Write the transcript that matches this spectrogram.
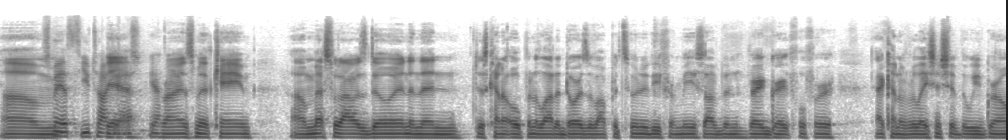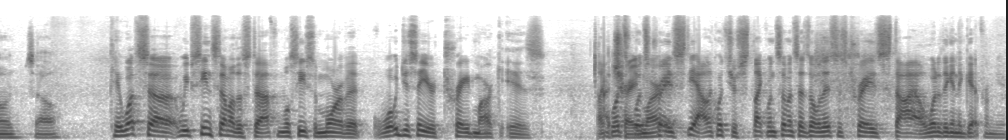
Um, Smith, Utah yeah, Jazz. Yeah. Ryan Smith came um, messed what I was doing, and then just kind of opened a lot of doors of opportunity for me. So I've been very grateful for that kind of relationship that we've grown. So. Okay, what's uh, we've seen some of the stuff, and we'll see some more of it. What would you say your trademark is? Like a what's, trademark? what's Trey's? Yeah, like what's your like when someone says, "Oh, this is Trey's style." What are they going to get from you?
